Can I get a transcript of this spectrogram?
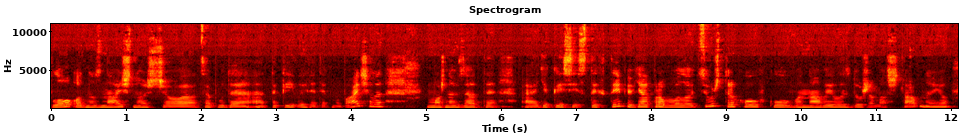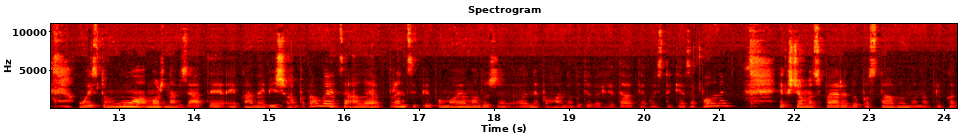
тло, однозначно, що це буде е, такий вигляд, як ми бачили. Можна взяти е, якийсь із тих типів. Я пробувала цю штриховку, вона виявилась дуже масштабною. Ось Тому можна взяти, яка найбільше вам подобається, але, в принципі, по-моєму, дуже е, непогано буде виглядати ось таке заповнення. Якщо ми спереду поставимо, наприклад,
